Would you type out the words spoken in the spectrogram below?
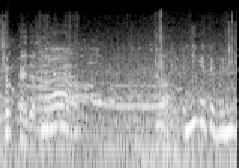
ちょっかい出しますな、逃げても逃げ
